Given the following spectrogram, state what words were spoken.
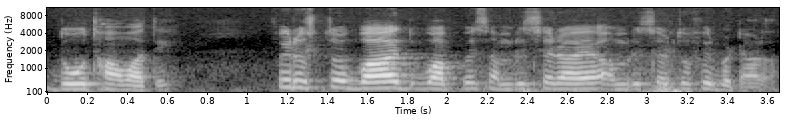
ਦੋ ਥਾਵਾਂ ਤੇ। ਫਿਰ ਉਸ ਤੋਂ ਬਾਅਦ ਵਾਪਸ ਅੰਮ੍ਰਿਤਸਰ ਆਇਆ ਅੰਮ੍ਰਿਤਸਰ ਤੋਂ ਫਿਰ ਬਟਾਲਾ।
